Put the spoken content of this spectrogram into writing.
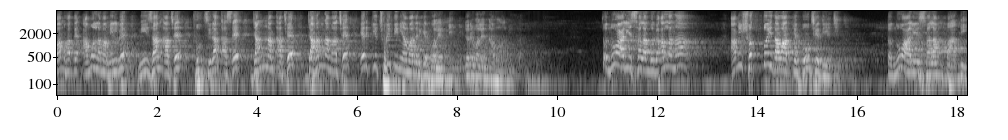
বাম হাতে আমলনামা মিলবে, মিজান আছে ফুলসিরাত আছে, জান্নাত আছে, জাহান্নাম আছে, এর কিছুই তিনি আমাদেরকে বলেননি। জোরে বলেন না বলবি তো নূ আলী সালাম বলবে, আল্লাহ না, আমি সত্যই দাওয়াতকে পৌঁছে দিয়েছি। তো নূ আলী সালাম বাদী।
